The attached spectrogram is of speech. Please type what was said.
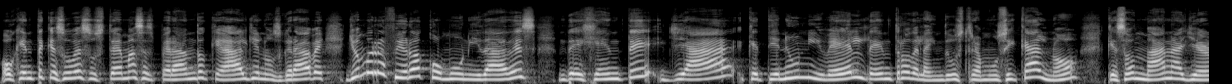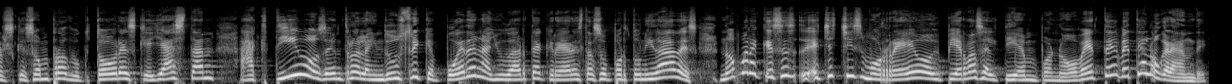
o gente que sube sus temas esperando que alguien los grabe. Yo me refiero a comunidades de gente ya que tiene un nivel dentro de la industria musical, ¿no? Que son managers, que son productores, que ya están activos dentro de la industria y que pueden ayudarte a crear estas oportunidades. No para que eches chismorreo y pierdas el tiempo, ¿no? Vete, vete a lo grande.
